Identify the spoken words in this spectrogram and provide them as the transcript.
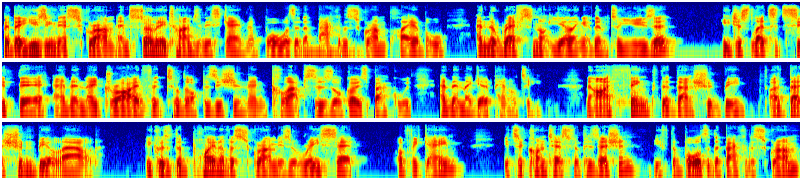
But they're using their scrum, and so many times in this game, the ball was at the back of the scrum playable, and the ref's not yelling at them to use it. He just lets it sit there, and then they drive it till the opposition then collapses or goes backward, and then they get a penalty. Now, I think that that should be uh, that shouldn't be allowed because the point of a scrum is a reset of the game it's a contest for possession. If the ball's at the back of the scrum,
